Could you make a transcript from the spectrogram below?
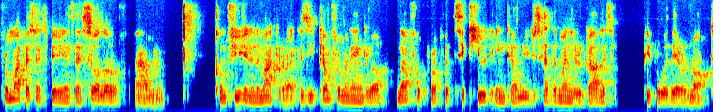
from my personal experience, I saw a lot of um, confusion in the market, right? Because you come from an angle of not for profit, secured income. You just had the money regardless if people were there or not.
